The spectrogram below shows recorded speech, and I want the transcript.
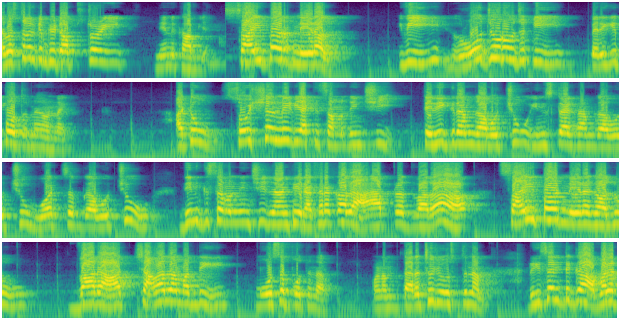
నమస్తే వెల్కమ్ టు టాప్ స్టోరీ. నేను కావ్య. సైబర్ నేరాలు ఇవి రోజు రోజుకి పెరిగిపోతూనే ఉన్నాయి. అటు సోషల్ మీడియాకి సంబంధించి టెలిగ్రామ్ కావచ్చు ఇన్స్టాగ్రామ్ కావచ్చు వాట్సాప్ కావచ్చు దీనికి సంబంధించి ఇలాంటి రకరకాల యాప్ల ద్వారా సైబర్ నేరగాలు ద్వారా చాలా మంది మోసపోతున్నారు. మనం తరచూ చూస్తున్నాం. రీసెంట్గా వాళ్ళ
